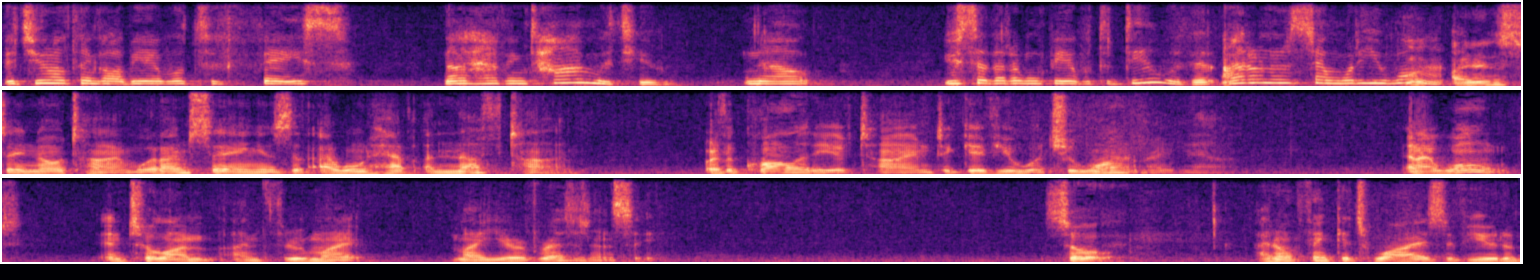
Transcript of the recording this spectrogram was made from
that you don't think I'll be able to face not having time with you. Now, you said that I won't be able to deal with it. I don't understand. What do you want? Look, I didn't say no time. What I'm saying is that I won't have enough time or the quality of time to give you what you want right now. And I won't until I'm, I'm through my, my year of residency. So I don't think it's wise of you to,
